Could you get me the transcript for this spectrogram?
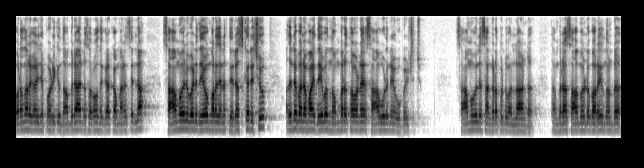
കുറേ നാൾ കഴിഞ്ഞപ്പോഴേക്കും തമ്പുരാന്റെ സർവതും കേൾക്കാൻ മനസ്സില്ല. സാമൂൽ വഴി ദൈവം പറഞ്ഞതിനെ തിരസ്കരിച്ചു. അതിന്റെ ഫലമായി ദൈവം നൊമ്പരത്തോടെ സാവൂളിനെ ഉപേക്ഷിച്ചു. സാമുവിൽ സങ്കടപ്പെട്ട്. വല്ലാണ്ട് തമ്പുരാൻ സാമൂലിനോട് പറയുന്നുണ്ട്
